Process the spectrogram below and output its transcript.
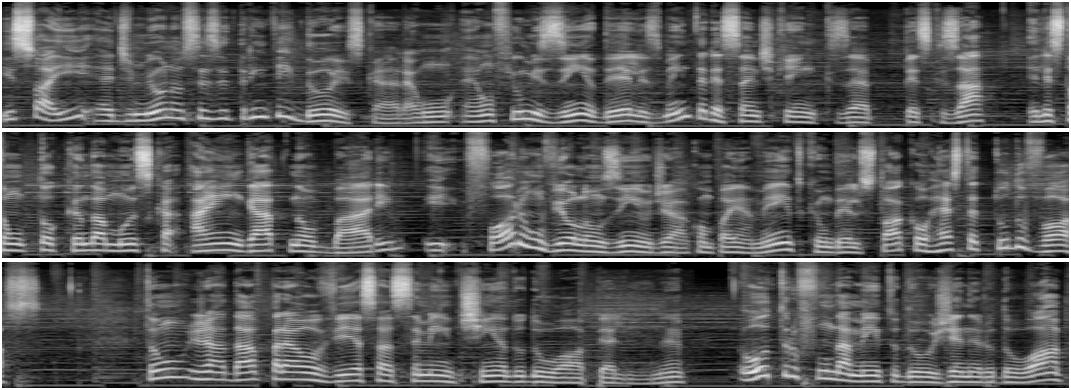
Isso aí é de 1932, cara. Um, é um filmezinho deles, bem interessante quem quiser pesquisar. Eles estão tocando a música I Ain't Got Nobody e fora um violãozinho de acompanhamento que um deles toca, o resto é tudo voz. Então já dá para ouvir essa sementinha do doo-wop ali, né? Outro fundamento do gênero do WOP,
